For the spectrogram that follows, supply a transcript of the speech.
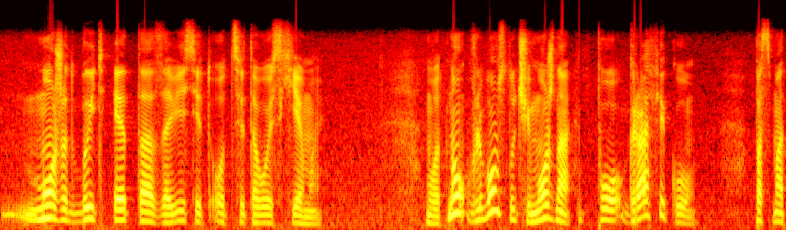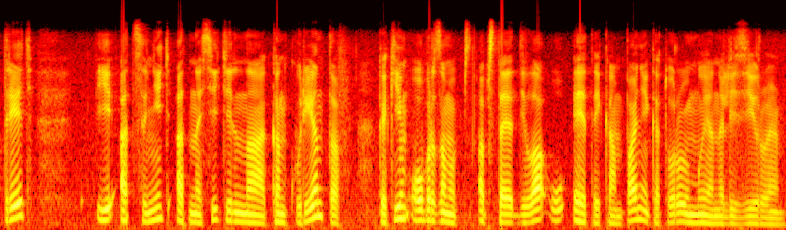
может быть это зависит от цветовой схемы. Вот. Но в любом случае можно по графику посмотреть и оценить относительно конкурентов, каким образом обстоят дела у этой компании, которую мы анализируем.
